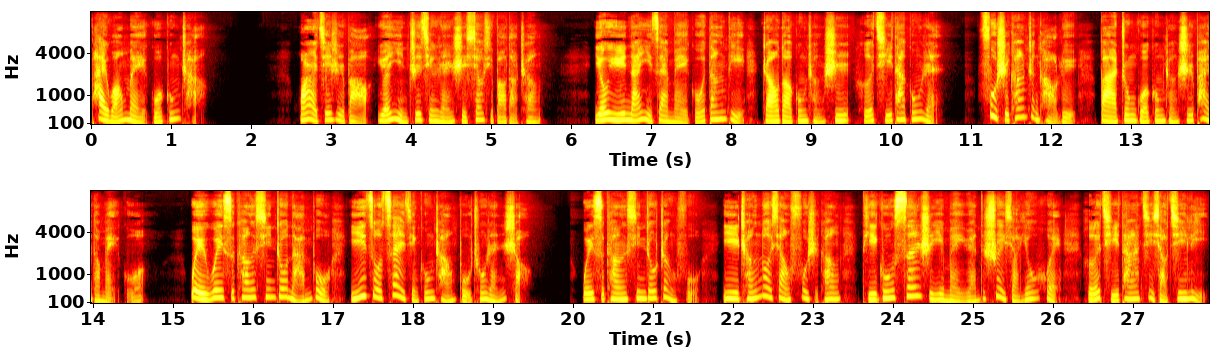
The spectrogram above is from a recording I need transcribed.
派往美国工厂。《华尔街日报》援引知情人士消息报道称，由于难以在美国当地招到工程师和其他工人，富士康正考虑把中国工程师派到美国，为威斯康辛州南部一座在建工厂补充人手。威斯康辛州政府。已承诺向富士康提供三十亿美元的税项优惠和其他绩效激励，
